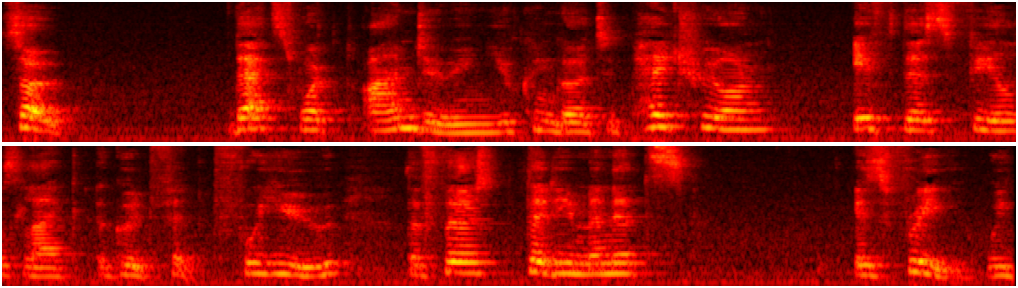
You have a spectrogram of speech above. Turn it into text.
So that's what I'm doing. You can go to Patreon if this feels like a good fit for you. The first 30 minutes is free. We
